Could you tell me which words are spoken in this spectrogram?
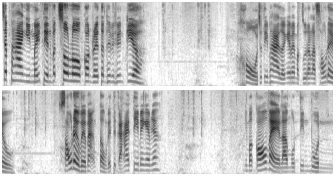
Chấp hai nghìn mấy tiền vẫn solo con rế tân phía bên kia. Khổ cho team hai rồi anh em mặc dù đang là sáu đều sáu đều về mạng tổng đến từ cả hai team anh em nhé nhưng mà có vẻ là một tin buồn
